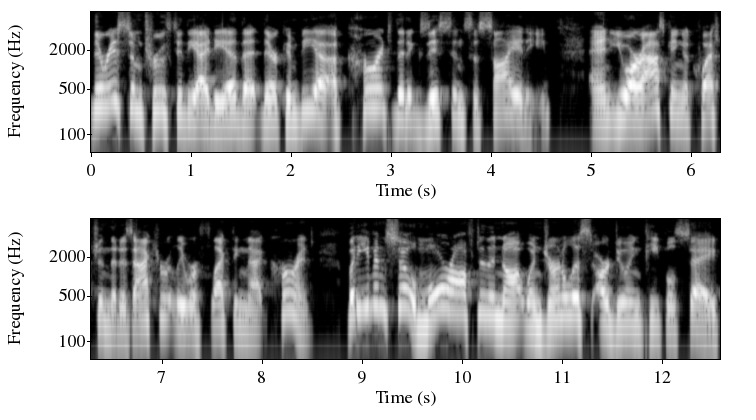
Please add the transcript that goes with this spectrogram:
there is some truth to the idea that there can be a, a current that exists in society, and you are asking a question that is accurately reflecting that current. But even so, more often than not, when journalists are doing people say,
